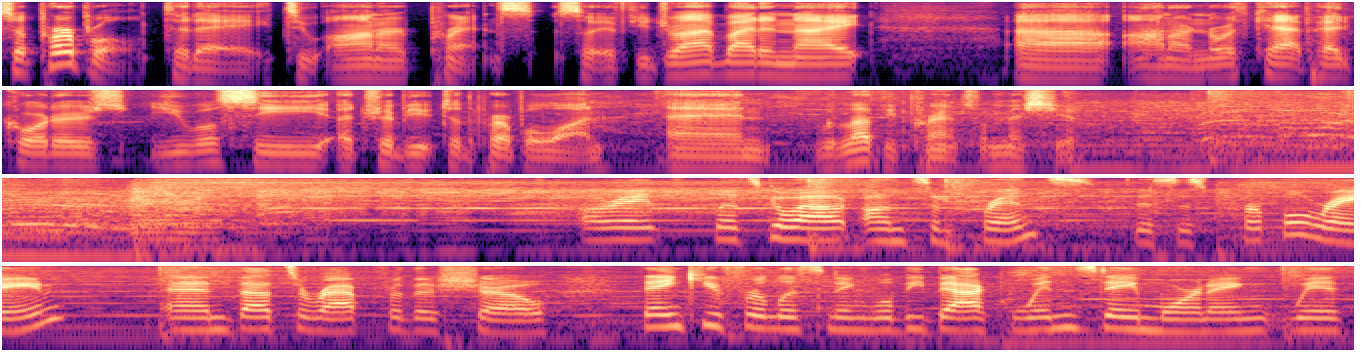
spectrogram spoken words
to purple today to honor Prince. So if you drive by tonight uh, on our North Cap headquarters, you will see a tribute to the purple one. And we love you, Prince. We'll miss you. All right, let's go out on some Prince. This is Purple Rain And that's a wrap for this show. Thank you for listening. We'll be back Wednesday morning with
